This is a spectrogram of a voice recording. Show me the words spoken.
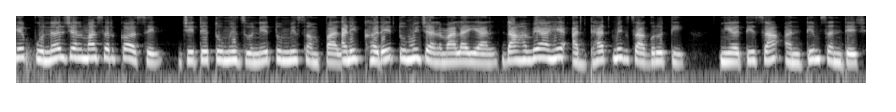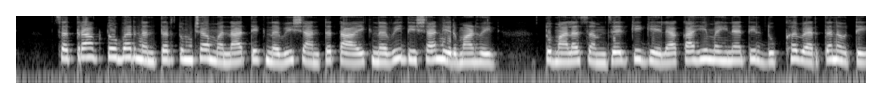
हे पुनर्जन्मासारखं असेल जिथे तुम्ही जुने तुम्ही संपाल आणि खरे तुम्ही जन्माला याल. दहावे आहे आध्यात्मिक जागृती नियतीचा अंतिम संदेश. सतरा ऑक्टोबर नंतर तुमच्या मनात एक नवी शांतता एक नवी दिशा निर्माण होईल. तुम्हाला समजेल की गेल्या काही महिन्यातील दुःख व्यर्थ नव्हते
